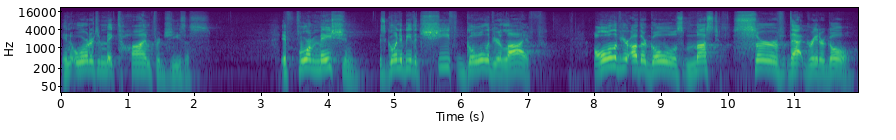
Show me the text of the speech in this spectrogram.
in order to make time for Jesus. If formation is going to be the chief goal of your life, all of your other goals must serve that greater goal.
